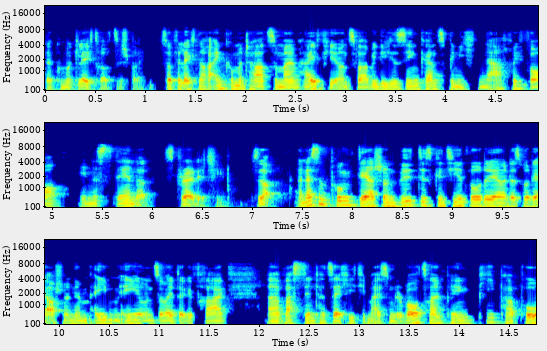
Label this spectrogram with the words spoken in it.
da kommen wir gleich drauf zu sprechen. So, vielleicht noch ein Kommentar zu meinem Hive hier und zwar, wie du hier sehen kannst, bin ich nach wie vor in der Standard Strategy. So, und das ist ein Punkt, der schon wild diskutiert wurde und das wurde auch schon im AMA und so weiter gefragt, äh, was denn tatsächlich die meisten Rewards reinbringen. Pipapo.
